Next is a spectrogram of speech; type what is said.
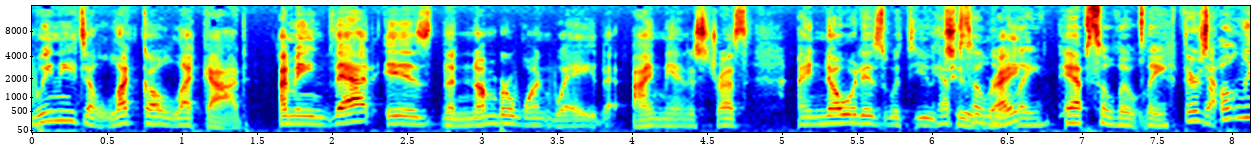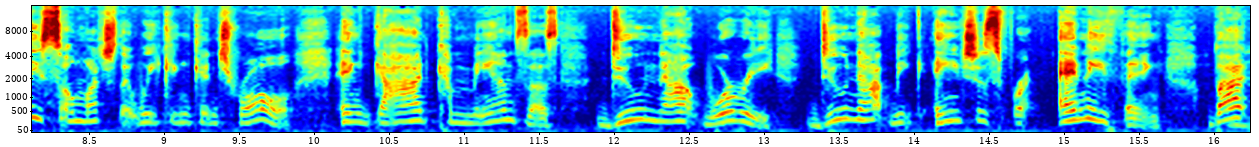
We need to let go, let God. I mean, that is the number one way that I manage stress. I know it is with you too, right? absolutely absolutely There's Yeah. only so much that we can control. And God commands us do not worry, do not be anxious for anything. But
